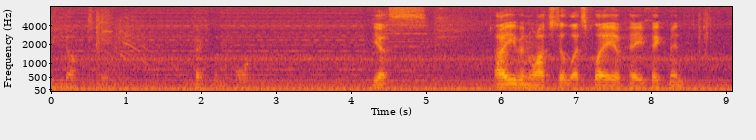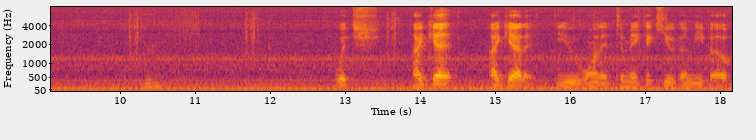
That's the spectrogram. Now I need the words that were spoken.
lead up to Pikmin 4. Yes, I even watched a Let's Play of Hey Pikmin, which I get, I get it. You wanted to make a cute amiibo.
